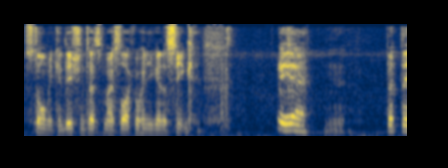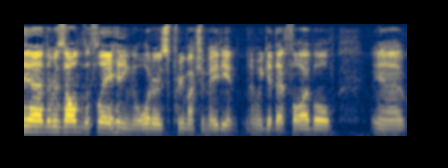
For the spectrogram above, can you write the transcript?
Stormy conditions. That's most likely when you're going to sink. Yeah. But the uh, the result of the flare hitting the water is pretty much immediate, and we get that fireball, you know,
